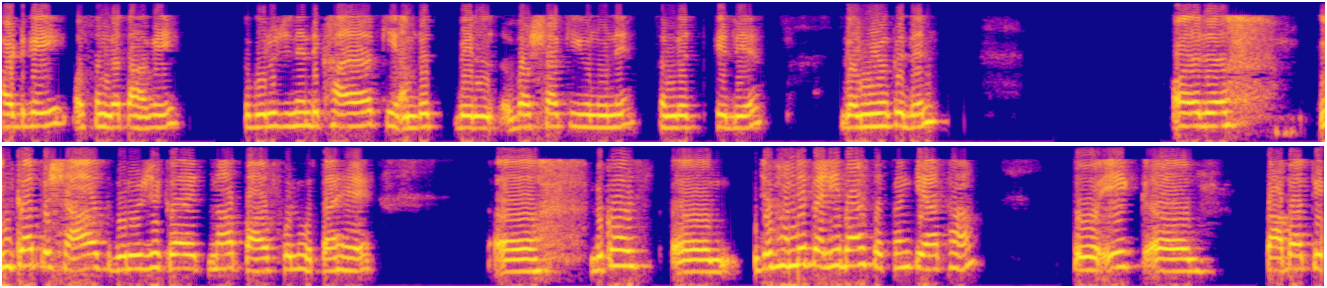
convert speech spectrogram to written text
हट गई और संगत आ गई तो गुरु जी ने दिखाया कि अमृत वर्षा की उन्होंने संगत के लिए गर्मियों के दिन। और इनका प्रसाद गुरु जी का इतना पावरफुल होता है बिकॉज़ uh, uh, जब हमने पहली बार सत्संग किया था तो एक uh, पापा के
